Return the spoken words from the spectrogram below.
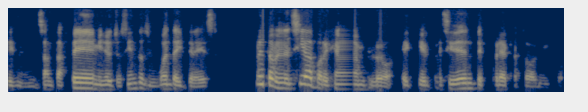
en Santa Fe en 1853 no establecía, por ejemplo, que el presidente fuera católico.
